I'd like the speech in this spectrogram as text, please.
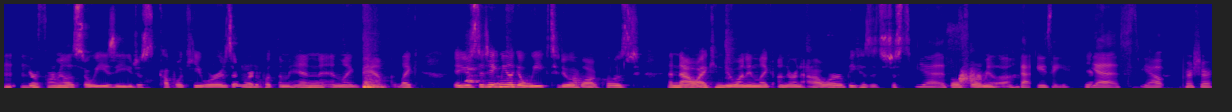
Mm-mm. your formula is so easy. You just couple of keywords and where to Mhm. put them in, and, like, bam. Like, it used to take me, like, a week to do a blog post, and now I can do one in, like, under an hour because it's just Yes. full formula. That easy. Yeah. Yes. Yep, for sure.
